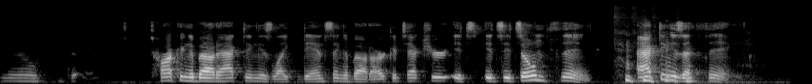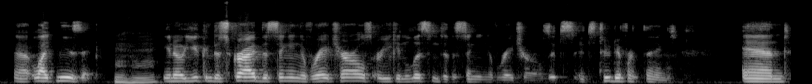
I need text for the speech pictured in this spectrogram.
You know, talking about acting is like dancing about architecture. It's it's its own thing. acting is a thing, uh, like music. Mm-hmm. You know, you can describe the singing of Ray Charles, or you can listen to the singing of Ray Charles. It's it's two different things, and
